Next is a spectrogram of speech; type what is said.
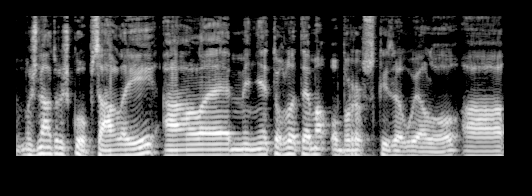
možná trošku obsáhleji, ale mě tohle téma obrovsky zaujalo a,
